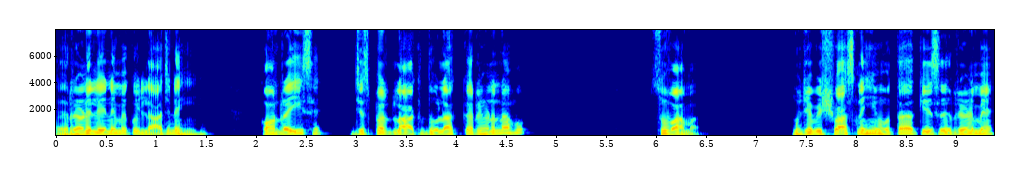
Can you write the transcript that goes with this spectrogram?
ऋण लेने में कोई लाज नहीं है। कौन रईस है? जिस पर लाख दो लाख का ऋण ना हो। सुवामा, मुझे विश्वास नहीं होता कि इस ऋण में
